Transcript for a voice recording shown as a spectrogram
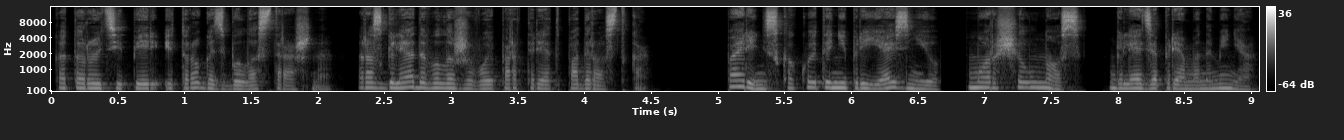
которую теперь и трогать было страшно, разглядывала живой портрет подростка. Парень с какой-то неприязнью морщил нос, глядя прямо на меня.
